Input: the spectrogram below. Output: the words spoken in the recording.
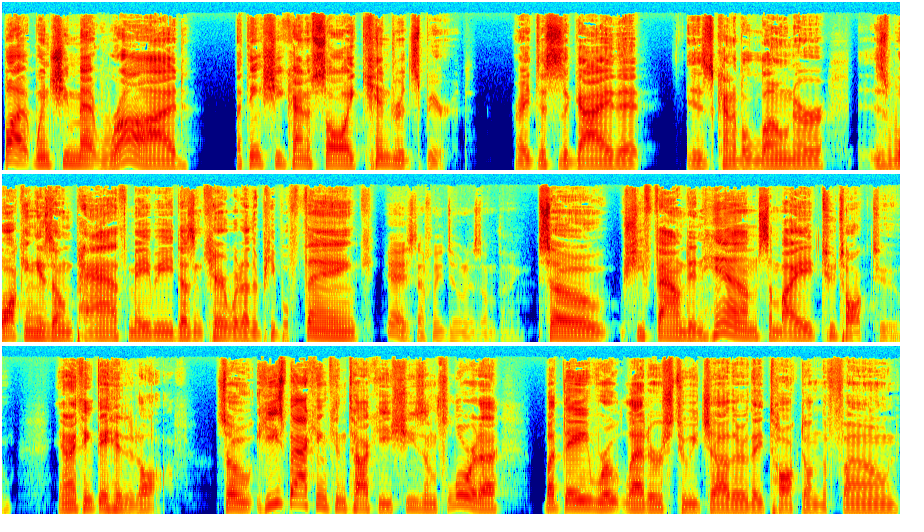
But when she met Rod, I think she kind of saw a kindred spirit, right? This is a guy that is kind of a loner, is walking his own path, maybe, doesn't care what other people think. Yeah, he's definitely doing his own thing. So she found in him somebody to talk to, and I think they hit it off. So he's back in Kentucky, she's in Florida, but they wrote letters to each other. They talked on the phone.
